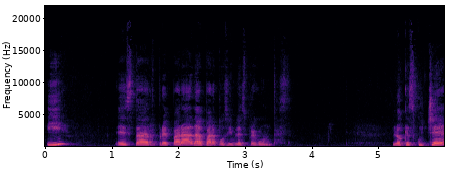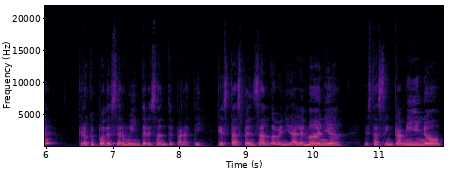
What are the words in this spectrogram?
y estar preparada para posibles preguntas. Lo que escuché creo que puede ser muy interesante para ti, que estás pensando venir a Alemania, estás en camino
